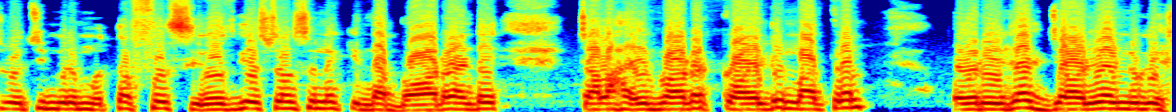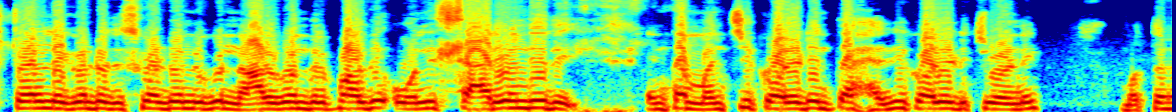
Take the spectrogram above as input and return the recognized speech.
చూడొచ్చు మీరు మొత్తం ఫుల్ సిరోజ్ గే స్టోన్స్ ఉన్నాయి. కింద బార్డర్ అంటే చాలా హై బార్డర్ క్వాలిటీ మాత్రం ఒరిజినల్ జార్జియన్ మీకు ఇష్టం లేకుంటే తీసుకుంటే మీకు నాలుగు వందల రూపాయలు ఓన్లీ శారీ ఉంది ఇది. ఎంత మంచి క్వాలిటీ ఇంత హెవీ క్వాలిటీ చూడండి. మొత్తం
